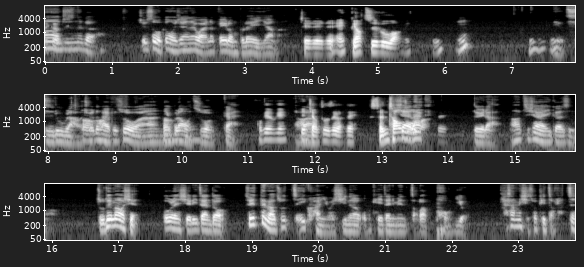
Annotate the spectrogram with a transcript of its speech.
那哦，个，就是那个，就是我跟我现在在玩的飞龙 play 一样嘛，对对对，哎，不要自录哦。有思路啦，我觉得还不错啊，你又不让我做干。OK OK，好啊先讲做这个，对，神操作嘛对，对啦，然后接下来一个什么组队冒险、多人协力战斗，所以代表出这一款游戏呢，我们可以在里面找到朋友。它上面写说可以找到真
